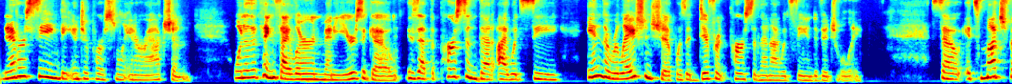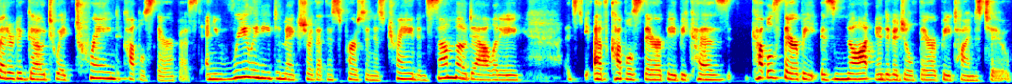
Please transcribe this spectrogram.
never seeing the interpersonal interaction. One of the things I learned many years ago is that the person that I would see in the relationship was a different person than I would see individually. So it's much better to go to a trained couples therapist. And you really need to make sure that this person is trained in some modality of couples therapy because couples therapy is not individual therapy times two.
